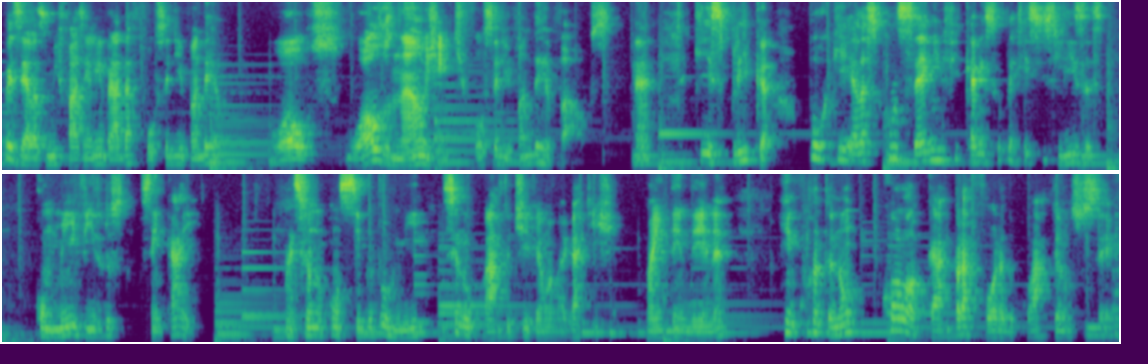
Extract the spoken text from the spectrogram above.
pois elas me fazem lembrar da força de Vander Walls. Walls não, gente, força de Van der Waals, né? Que explica por que elas conseguem ficar em superfícies lisas, como em vidros sem cair. Mas eu não consigo dormir se no quarto tiver uma lagartixa. Vai entender, né? Enquanto eu não colocar para fora do quarto, eu não sossego,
